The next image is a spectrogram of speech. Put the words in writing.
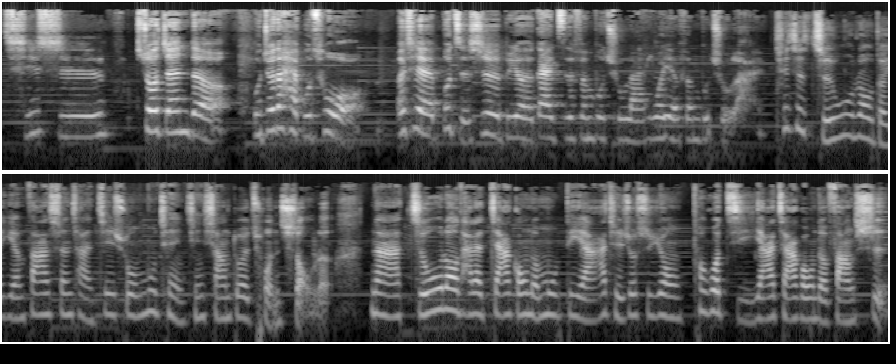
其实说真的，我觉得还不错。而且不只是比尔盖茨分不出来，我也分不出来。其实植物肉的研发生产技术目前已经相对成熟了。那植物肉它的加工的目的啊，它其实就是用透过挤压加工的方式，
